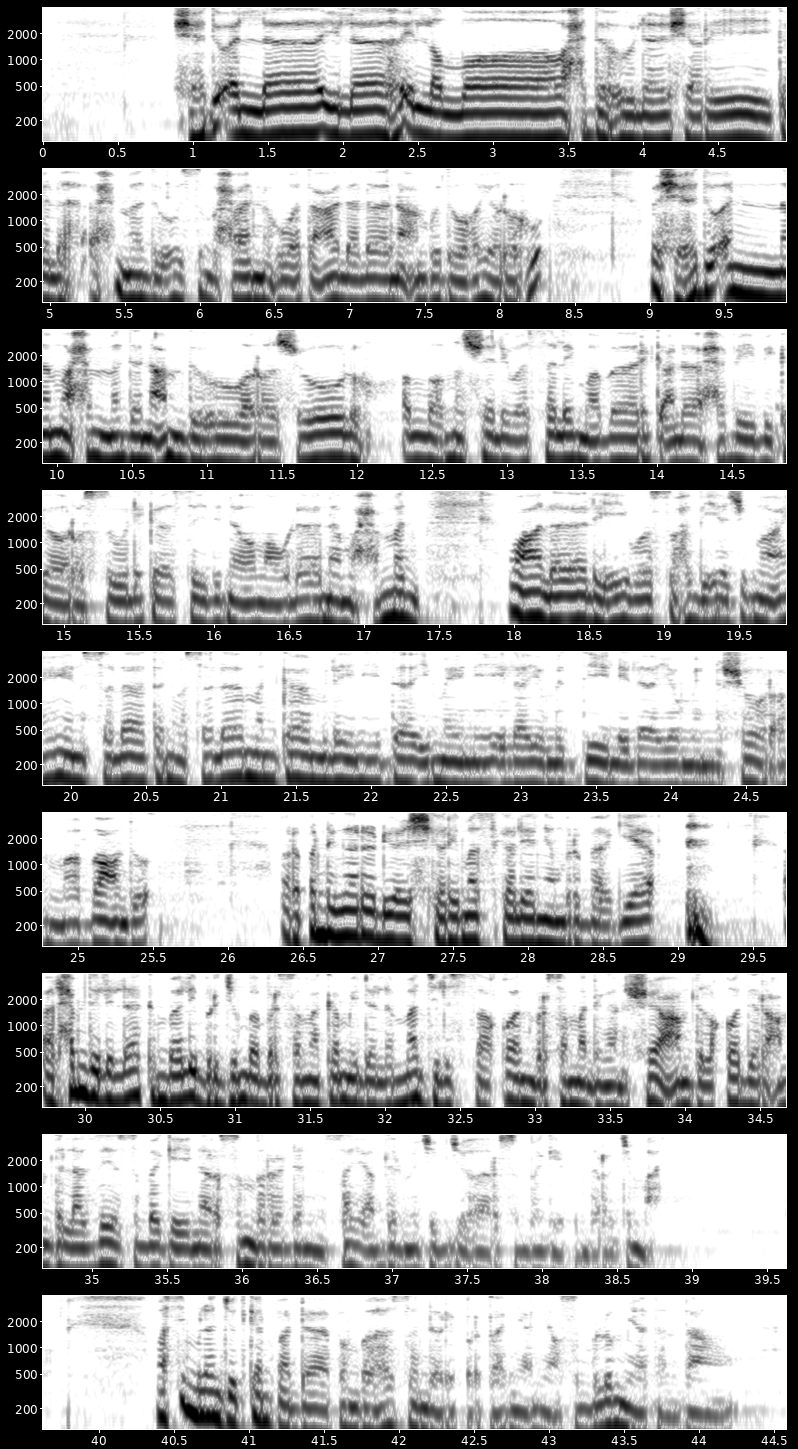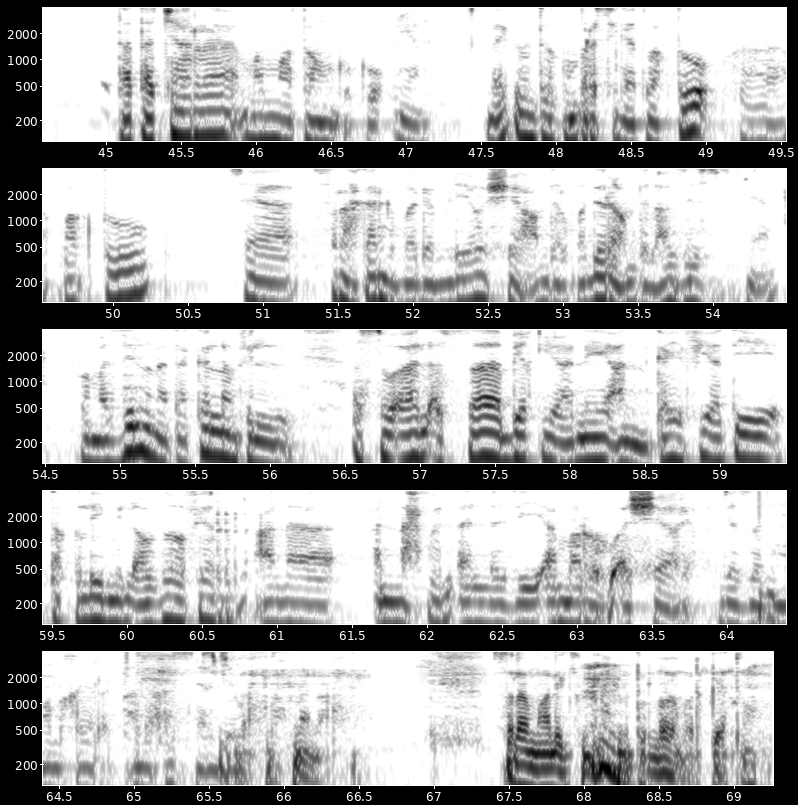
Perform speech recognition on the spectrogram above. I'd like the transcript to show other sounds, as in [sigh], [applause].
أشهد أن لا إله إلا الله وحده لا شريك له أحمده سبحانه وتعالى لا نعبد غيره. أشهد أن محمدا عبده ورسوله. اللهم صل وسلم وبارك على حبيبك ورسولك سيدنا ومولانا محمد وعلى آله وصحبه أجمعين صلاة وسلاما كاملين دائمين إلى يوم الدين إلى يوم النشور أما بعد Para pendengar Radio Ishkarimah sekalian yang berbahagia, [clears throat] Alhamdulillah kembali berjumpa bersama kami dalam Majlis Taqwan bersama dengan Syekh Abdul Qadir Abdul Aziz sebagai narasumber dan saya Abdul Majib Johar sebagai penerjemah. Masih melanjutkan pada pembahasan dari pertanyaan yang sebelumnya tentang tata cara memotong kukunya. Baik untuk mempersingkat waktu, uh, waktu saya serahkan kepada beliau Syekh Abdul Qadir Abdul Aziz. Ya. فما زلنا نتكلم في السؤال السابق يعني عن كيفية تقليم الأظافر على النحو الذي أمره الشارع جزاكم الله خيرا على حسن الجواب بسم الله الرحمن الرحيم السلام عليكم ورحمة الله وبركاته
